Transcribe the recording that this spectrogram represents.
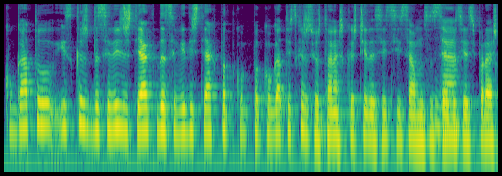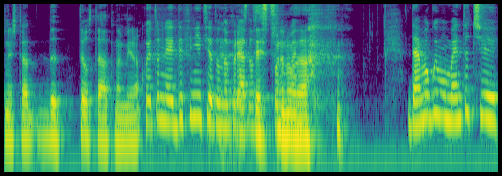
когато искаш да се видиш с тях, да се видиш тях, пък, пък когато искаш да си останеш къщи, да си, си сам за себе Да. си, да си правиш неща, да те оставят на мира. Което не е дефиницията на приятелство, според мен. да. Да, има го и момента, че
